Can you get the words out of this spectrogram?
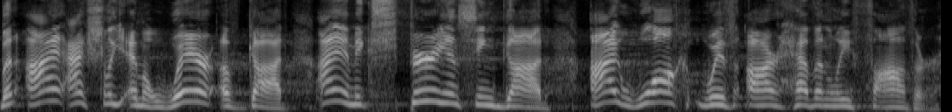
but I actually am aware of God. I am experiencing God. I walk with our Heavenly Father.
